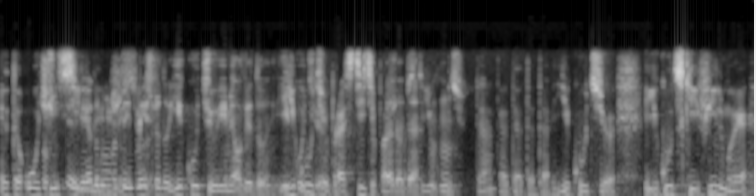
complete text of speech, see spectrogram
Это очень Слушай, сильные Я думал, режиссеры. ты имеешь в виду Якутию, имел в виду. Якутию, Якутию простите, пожалуйста. Да, да, да. Якутию. Да, да, да, да, да. Якутию. Якутские фильмы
